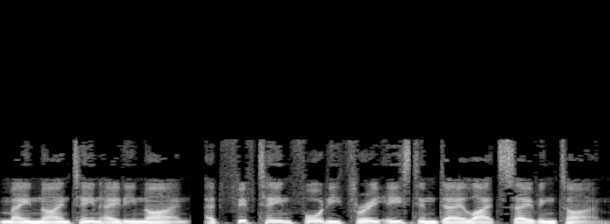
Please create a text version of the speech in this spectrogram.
May 1989, at 1543 Eastern Daylight Saving Time.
